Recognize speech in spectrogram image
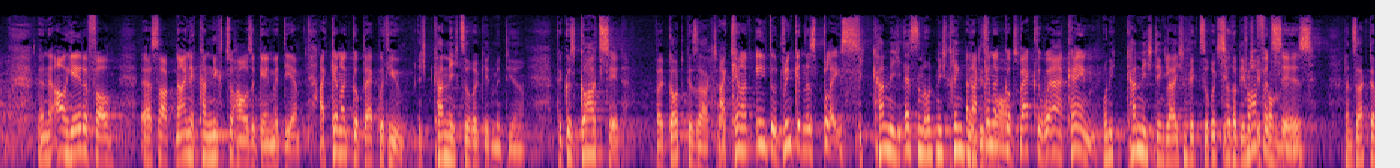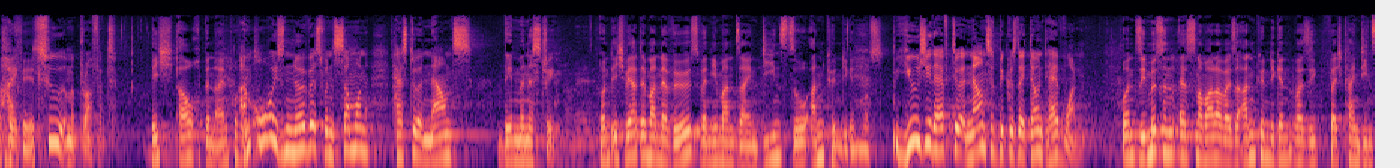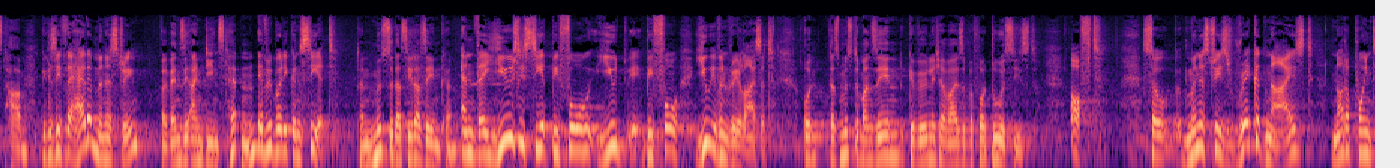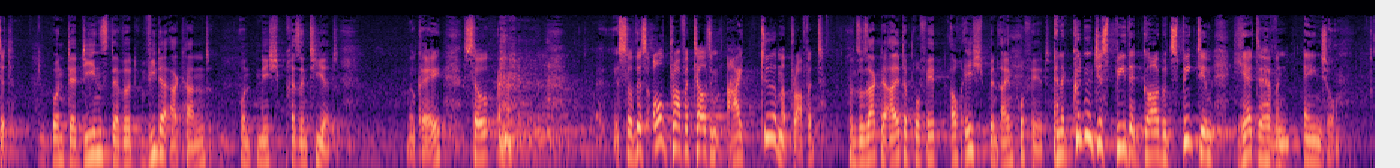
Auf jeden Fall, er sagt, nein, ich kann nicht zu Hause gehen mit dir. I cannot go back with you. Ich kann nicht zurückgehen mit dir, Because God said, weil Gott gesagt I hat, cannot eat or drink in this place. ich kann nicht essen und nicht trinken And an I diesem cannot go Ort. back the way I came. Und ich kann nicht den gleichen Weg zurückgehen, So von dem ich gekommen bin. says, Dann sagt der I Prophet, too am a prophet. Ich auch bin ein I'm Prophet. always nervous when someone has to announce their ministry. Und ich werde immer nervös, wenn jemand seinen Dienst so ankündigen muss. Usually they have to announce it because they don't have one. Und sie müssen es normalerweise ankündigen, weil sie vielleicht keinen Dienst haben. Because if they had a ministry, Weil wenn sie einen Dienst hätten, everybody can see it. Dann müsste das jeder sehen können. And they usually see it before you, before you even realize it. Und das müsste man sehen, gewöhnlicherweise, bevor du es siehst. Oft. So ministry is recognized, not appointed. Und der Dienst, der wird wiedererkannt und nicht präsentiert. Okay? So, so this old prophet tells him, I too am a prophet. Und so sagt der alte Prophet, auch ich bin ein Prophet. And it couldn't just be that God would speak to him, he had to have an angel.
